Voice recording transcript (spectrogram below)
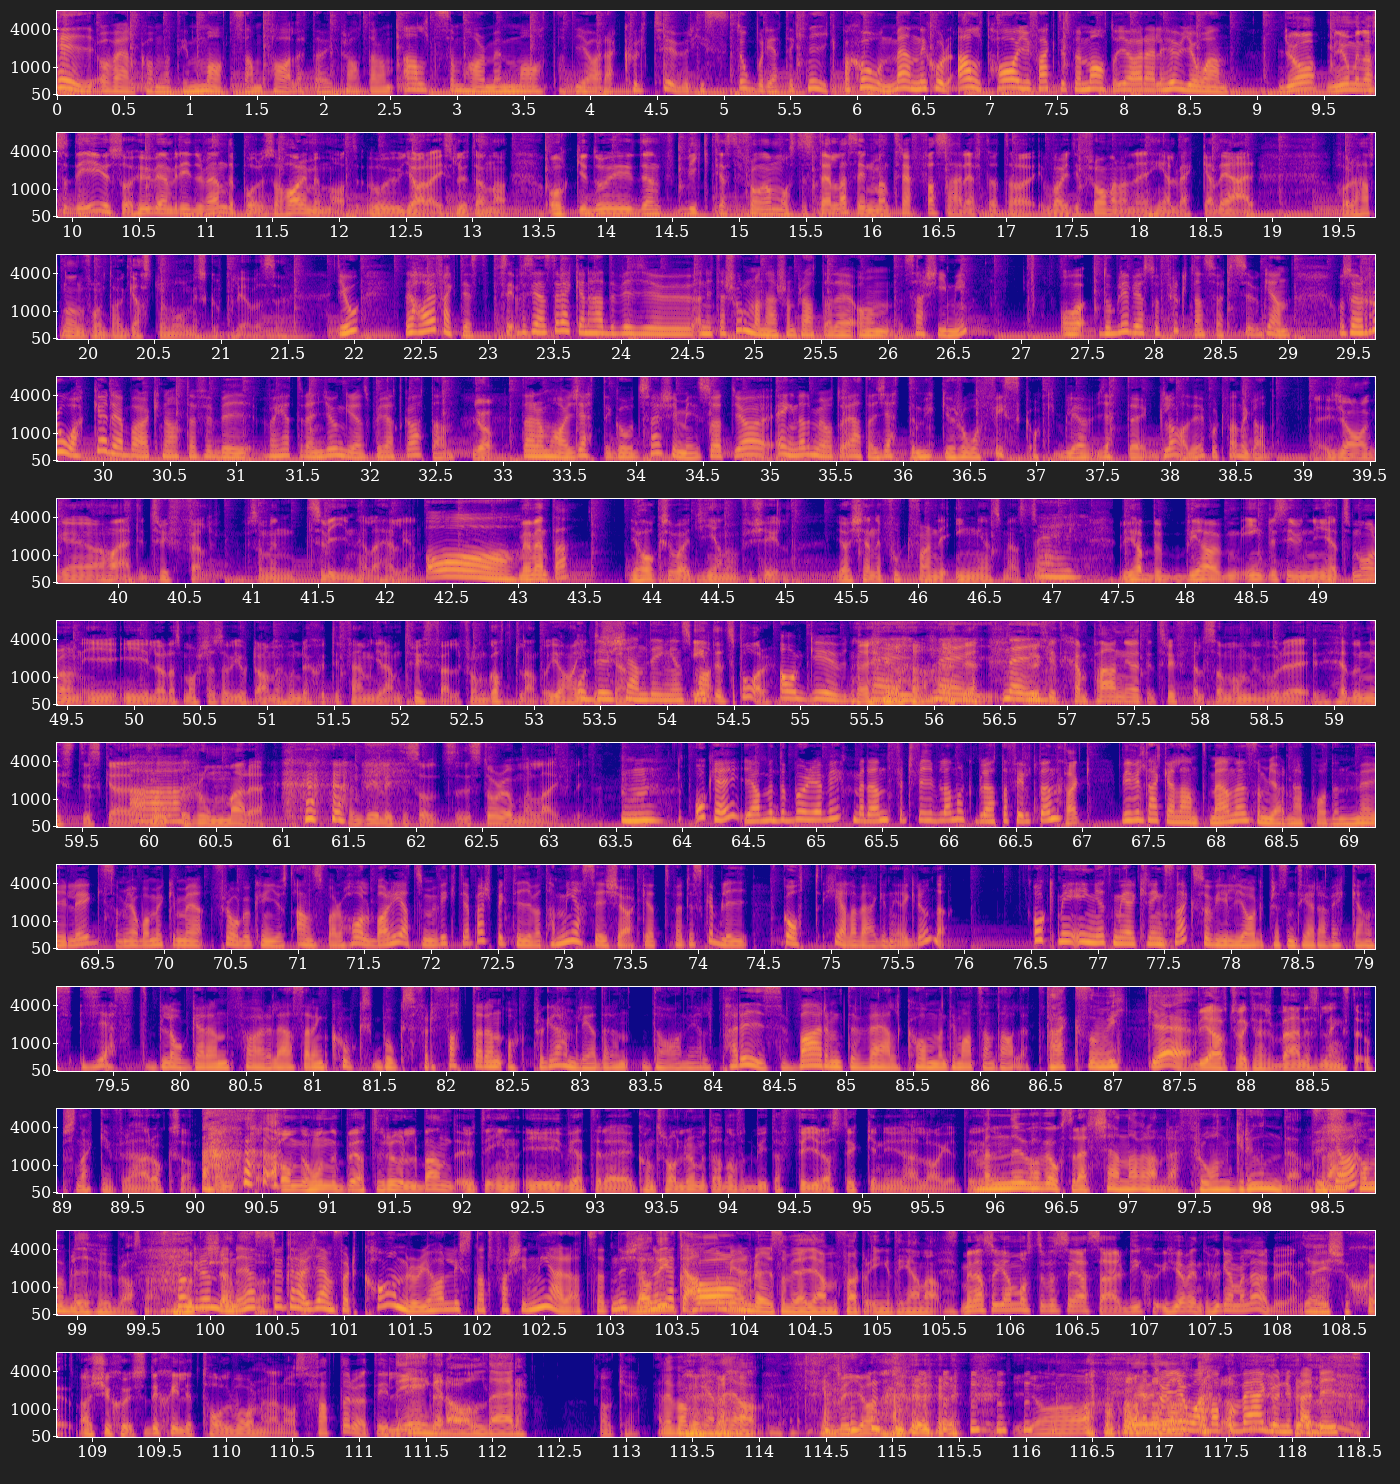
Hej och välkomna till Matsamtalet där vi pratar om allt som har med mat att göra. Kultur, historia, teknik, passion, människor. Allt har ju faktiskt med mat att göra, eller hur Johan? Ja, jo, men alltså det är ju så. Hur vi än vrider och vänder på det så har det med mat att göra i slutändan. Och då är ju den viktigaste frågan man måste ställa sig när man träffas så här efter att ha varit ifrån varandra en hel vecka, det är har du haft någon form av gastronomisk upplevelse? Jo, det har jag faktiskt. För senaste veckan hade vi ju Anita Schulman här som pratade om sashimi. Och då blev jag så fruktansvärt sugen. Och så råkade jag bara knata förbi, vad heter den, Ljunggrens på Götgatan. Ja. Där de har jättegod sashimi. Så att jag ägnade mig åt att äta jättemycket rå fisk och blev jätteglad. Jag är fortfarande glad. Jag eh, har ätit tryffel som en svin hela helgen. Åh! Men vänta, jag har också varit genomförkyld. Jag känner fortfarande ingen som helst smak. Nej. Vi har, vi har inklusive Nyhetsmorgon i, i lördags morse så har vi gjort av med 150 gram tryffel från Gotland och jag har Och inte du känt kände ingen smak? inte ett spår. Åh gud, nej, nej, nej. Druckit champagne och ätit tryffel som om vi vore hedonistiska Ah. ro, romare. Men det är lite så, story of my life lite. Mm, Okej, ja men då börjar vi med den förtvivlan och blöta filten. Tack. Vi vill tacka Lantmännen som gör den här podden möjlig, som jobbar mycket med frågor kring just ansvar och hållbarhet som är viktiga perspektiv att ha med sig i köket för att det ska bli gott hela vägen ner i grunden. Och med inget mer kringsnack så vill jag presentera veckans gäst, bloggaren, föreläsaren, kokboksförfattaren och programledaren Daniel Paris. Varmt välkommen till Matsamtalet. Tack så mycket! Vi har haft väl kanske världens längsta uppsnack inför det här också. Om, om hon bytte rullband ute in, i vet det, kontrollrummet hade hon fått byta fyra stycken i det här laget. Men nu har vi också lärt känna varandra från grunden, så det här Ja. kommer bli hur bra som helst. Från grunden, ni har suttit här och jämfört kameror. Jag har lyssnat fascinerat så att nu, Ja, nu det är vet jag allt om er. kameror som vi har jämfört och ingenting annat. Men alltså jag måste få säga så här, är, jag vet inte, hur gammal är du egentligen? Jag är 27. Ja, 27, så det skiljer 12 år mellan oss. Fattar du att det är lite... Det är ingen ålder. Okej. Eller vad menar jag? Men jag... ja... Jag tror Johan var på väg ungefär dit.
